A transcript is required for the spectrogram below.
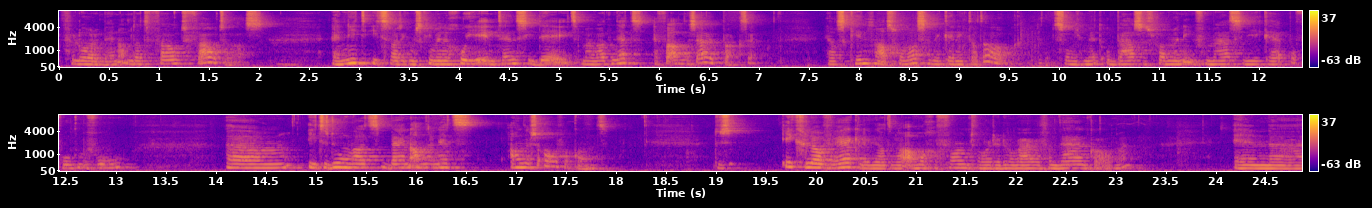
verloren ben. Omdat fout fout was. En niet iets wat ik misschien met een goede intentie deed, maar wat net even anders uitpakte. als kind, maar als volwassene ken ik dat ook. Soms met, op basis van mijn informatie die ik heb of hoe ik me voel. Um, iets doen wat bij een ander net anders overkomt. Dus ik geloof werkelijk dat we allemaal gevormd worden door waar we vandaan komen. En, uh,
